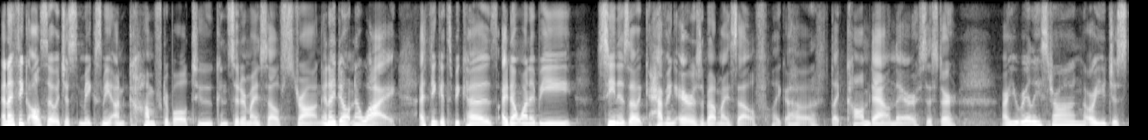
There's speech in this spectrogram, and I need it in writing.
And I think also it just makes me uncomfortable to consider myself strong, and I don't know why. I think it's because I don't want to be seen as like having airs about myself. Like, uh, like calm down there, sister. Are you really strong, or are you just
